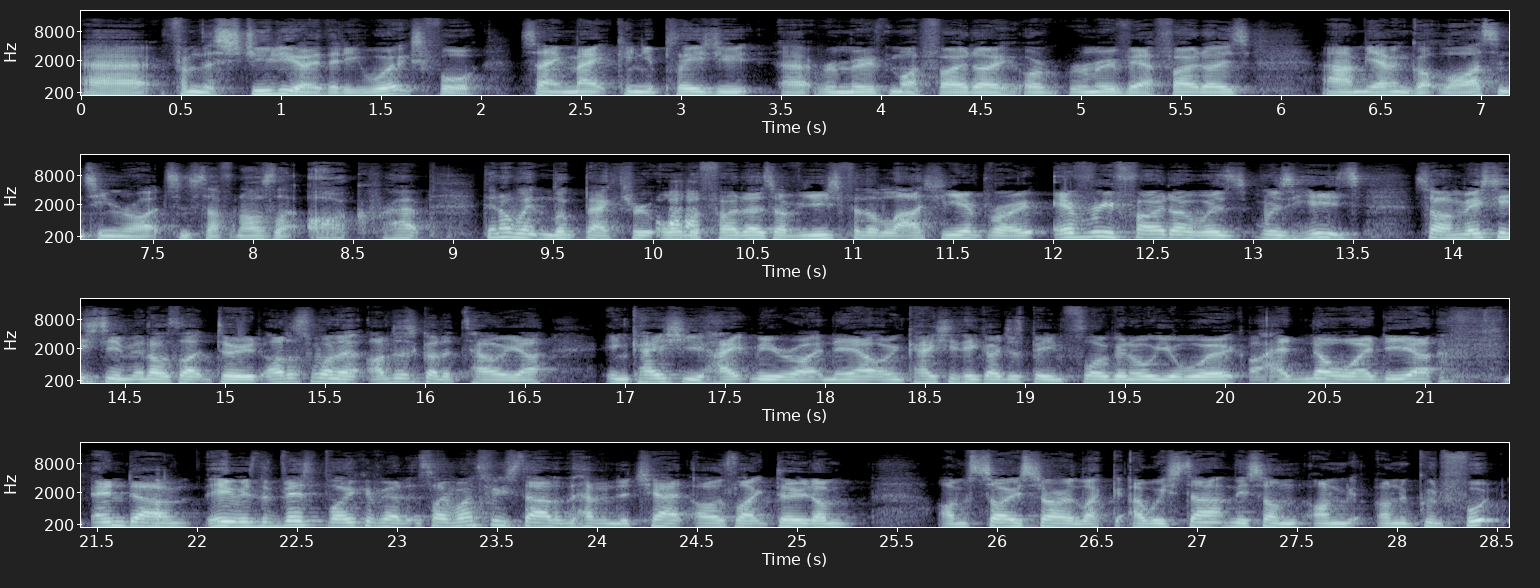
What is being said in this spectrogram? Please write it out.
uh, from the studio that he works for saying, "Mate, can you please you uh, remove my photo or remove our photos? Um, you haven't got licensing rights and stuff." And I was like, "Oh crap!" Then I went and looked back through all the photos I've used for the last year, bro. Every photo was was his. So I messaged him and I was like, "Dude, I just want to, I just got to tell you." In case you hate me right now, or in case you think I've just been flogging all your work, I had no idea. And um, he was the best bloke about it. So once we started having to chat, I was like, dude, I'm I'm so sorry. Like, are we starting this on on, on a good foot?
